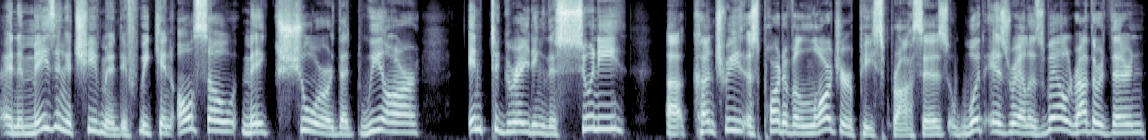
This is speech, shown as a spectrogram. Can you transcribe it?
an amazing achievement if we can also make sure that we are integrating the Sunni uh, countries as part of a larger peace process with Israel as well, rather than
